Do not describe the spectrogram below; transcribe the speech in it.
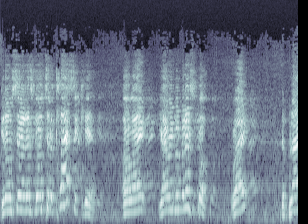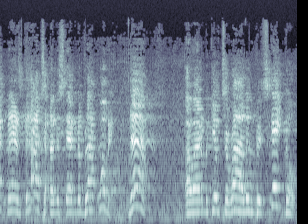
You know what I'm saying? Let's go to the classic here. All right? Y'all remember this book, right? The Black Man's Guide to Understanding the Black Woman. Now, all right, I'm going to give Tara a little bit of scapegoat.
